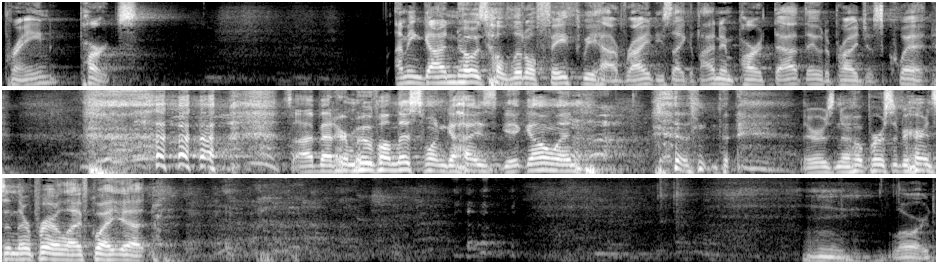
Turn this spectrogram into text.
praying, parts. I mean, God knows how little faith we have, right? He's like, if I didn't part that, they would have probably just quit. so I better move on this one, guys. Get going. there is no perseverance in their prayer life quite yet. Mm, Lord.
